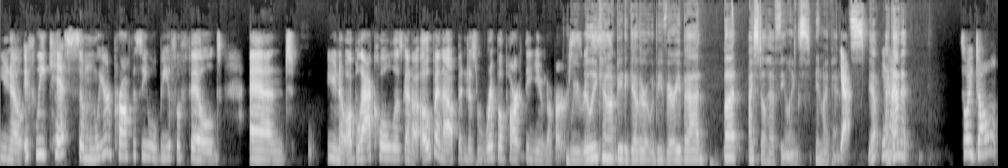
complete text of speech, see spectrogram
you know, if we kiss, some weird prophecy will be fulfilled, and you know, a black hole is gonna open up and just rip apart the universe. We really cannot be together. It would be very bad, but I still have feelings in my pants. Yes. Yep, I get it. so I don't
